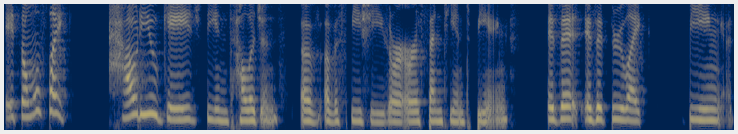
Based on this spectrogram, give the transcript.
It's almost like how do you gauge the intelligence of of a species or, or a sentient being? Is it is it through like being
